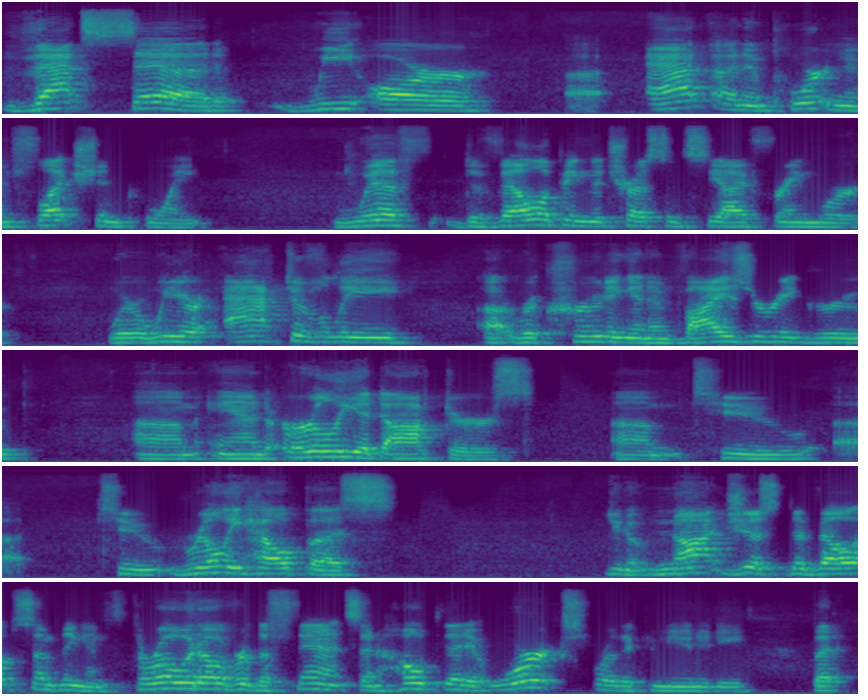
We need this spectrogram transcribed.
that said, we are uh, at an important inflection point with developing the Trusted CI framework where we are actively uh, recruiting an advisory group um, and early adopters um, to uh, to really help us you know not just develop something and throw it over the fence and hope that it works for the community but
